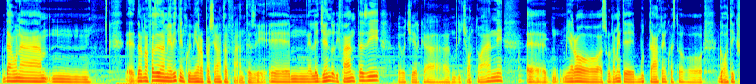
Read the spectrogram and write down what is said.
da una... Mm, eh, da una fase della mia vita in cui mi ero appassionato al fantasy e mm, leggendo di fantasy avevo circa 18 anni, eh, mi ero assolutamente buttato in questo gothic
